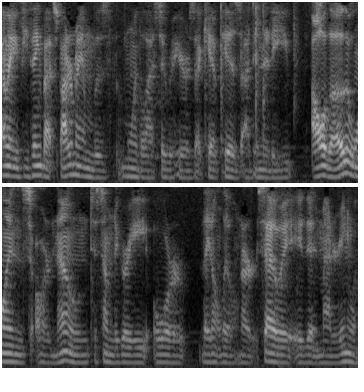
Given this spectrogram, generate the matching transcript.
I mean, if you think about Spider Man was one of the last superheroes that kept his identity. All the other ones are known to some degree or they don't live on Earth, so it, it didn't matter anyway.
